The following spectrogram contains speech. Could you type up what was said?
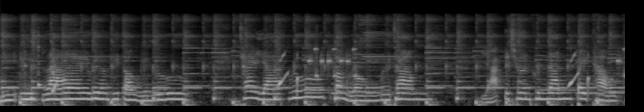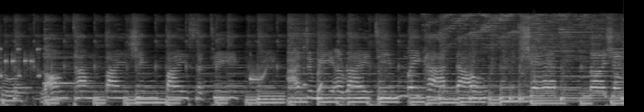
มีอีกหลายเรื่องที่ต้องเรียนรู้ ถ้าอยากรู้ต้องลงมือทำ อยากจะเชิญคุณนั้นไปเข้าครัว ลองทำไปชิมไปสักที อาจจะมีอะไรที่ไม่คาดเดา เชฟน้อยฉัน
